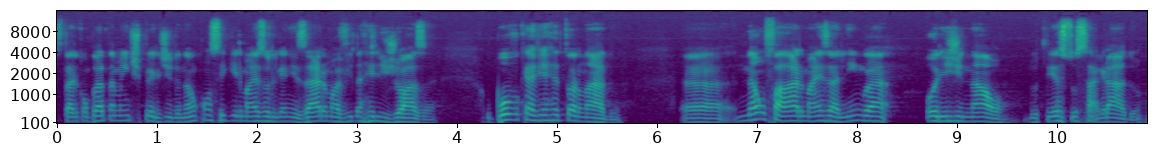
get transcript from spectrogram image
estar completamente perdido, não conseguir mais organizar uma vida religiosa, o povo que havia retornado, uh, não falar mais a língua original do texto sagrado,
